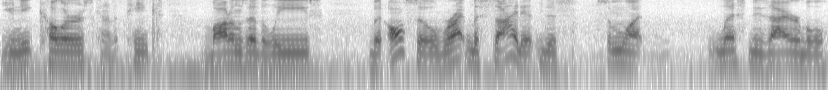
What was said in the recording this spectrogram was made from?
unique colors, kind of the pink bottoms of the leaves but also right beside it, this somewhat less desirable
